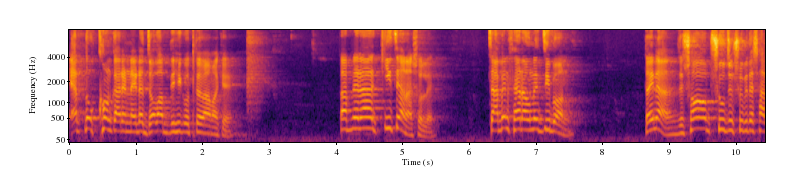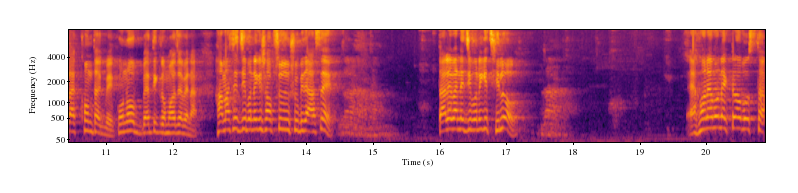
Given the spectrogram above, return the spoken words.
এতক্ষণ কারেন্ট না, এটা জবাবদিহি করতে হবে আমাকে। আপনারা কি চান আসলে? চাবেন ফেরাউনের জীবন। তাই না? যে সব সুযোগ সুবিধা সারাক্ষণ থাকবে, কোনো ব্যতিক্রম হওয়া যাবে না। হামাসের জীবনে কি সব সুযোগ সুবিধা আছে? তালেবানের জীবনে কি ছিল? এখন এমন একটা অবস্থা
